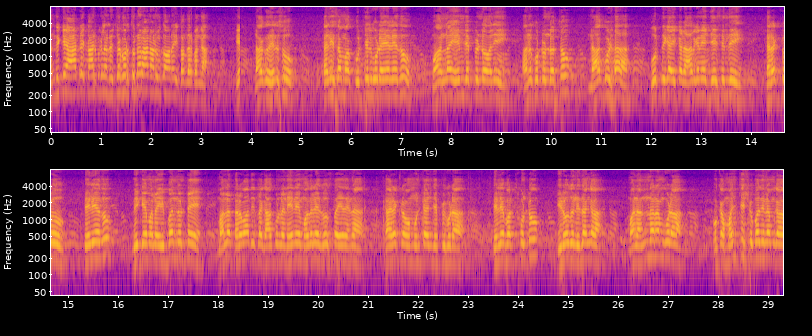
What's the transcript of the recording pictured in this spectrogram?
అందుకే ఆటో కార్మికులను రెచ్చగొడుతున్నారా అని అడుగుతా ఉన్నా ఈ సందర్భంగా. నాకు తెలుసు. కనీసం మా కుర్చీలు కూడా వేయలేదు. మా అన్న ఏం చెప్పిండో అని అనుకుంటుండొచ్చు. నాకు కూడా పూర్తిగా ఇక్కడ ఆర్గనైజ్ చేసింది కరెక్ట్ తెలియదు. మీకేమైనా ఇబ్బంది ఉంటే మళ్ళా తర్వాత ఇట్లా కాకుండా నేనే మొదలే చూస్తా ఏదైనా కార్యక్రమం ఉంటే అని చెప్పి కూడా తెలియపరచుకుంటూ ఈరోజు నిజంగా మనందరం కూడా ఒక మంచి శుభదినంగా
